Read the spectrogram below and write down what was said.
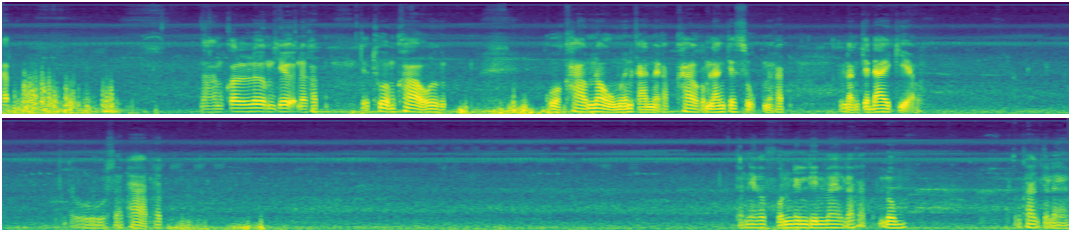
นี่ครับ น้ำก็เริ่มเยอะนะครับ จะท่วมข้าวกลัวข้าวเน่าเหมือนกันนะครับ ข้าวกำลังจะสุกนะครับกำลังจะได้เกี่ยว ดูสภาพครับตอนนี้ก็ฝนลินๆมาอีกแล้วครับ ลมค่อนข้างจะแรง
